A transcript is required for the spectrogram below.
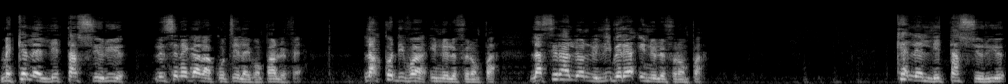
Mais quel est l'état sérieux? Le Sénégal à côté, là, ils ne vont pas le faire. La Côte d'Ivoire, ils ne le feront pas. La Sierra Leone, le Libéria, ils ne le feront pas. Quel est l'État sérieux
